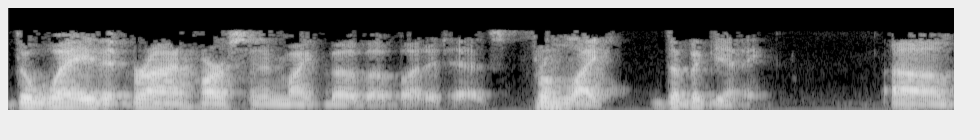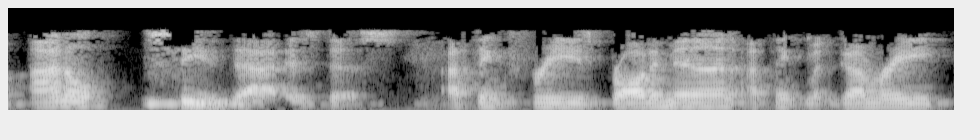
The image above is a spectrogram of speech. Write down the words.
the way that Bryan Harsin and Mike Bobo butted heads from like the beginning. Um, I don't see that as this. I think Freeze brought him in. I think Montgomery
